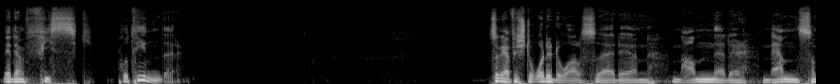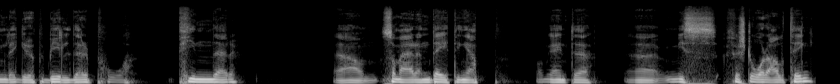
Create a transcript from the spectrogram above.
med en fisk på Tinder. Som jag förstår det då alltså är det en man eller män som lägger upp bilder på Tinder um, som är en datingapp om jag inte uh, missförstår allting.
